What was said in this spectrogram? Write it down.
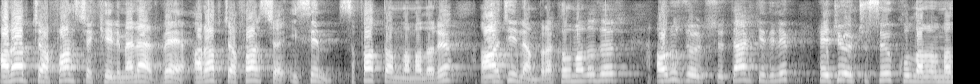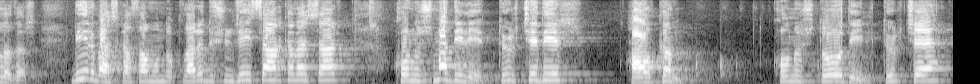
Arapça, Farsça kelimeler ve Arapça, Farsça isim, sıfat damlamaları acilen bırakılmalıdır. Aruz ölçüsü terk edilip hece ölçüsü kullanılmalıdır. Bir başka savundukları düşünce ise arkadaşlar konuşma dili Türkçedir. Halkın konuştuğu dil Türkçe.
